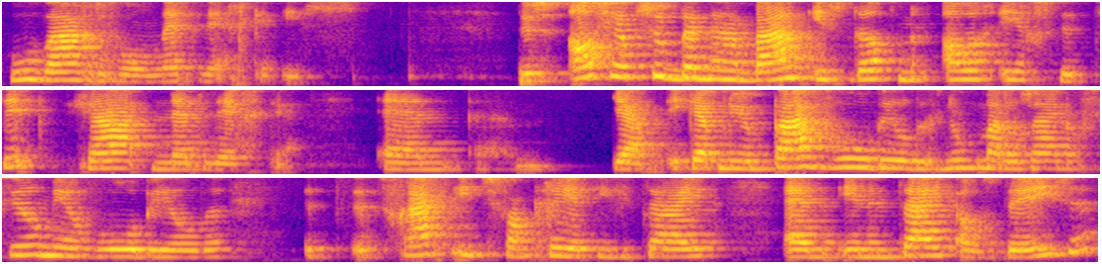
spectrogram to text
hoe waardevol netwerken is. Dus als je op zoek bent naar een baan, is dat mijn allereerste tip. Ga netwerken. En um, ja, ik heb nu een paar voorbeelden genoemd, maar er zijn nog veel meer voorbeelden. Het, het vraagt iets van creativiteit. En in een tijd als deze,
